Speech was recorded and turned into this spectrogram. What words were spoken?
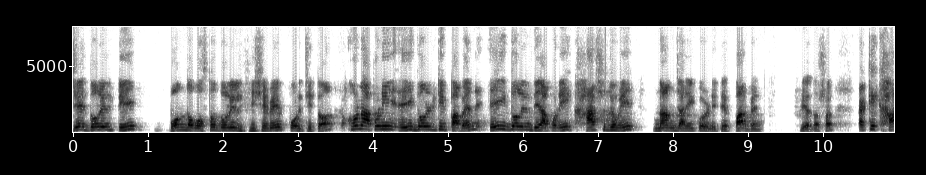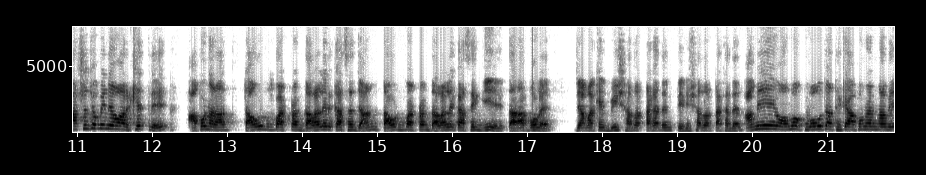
যে দলিলটি বন্দোবস্ত দলিল হিসেবে পরিচিত। যখন আপনি এই দলিলটি পাবেন, এই দলিল দিয়ে আপনি খাস জমি নাম জারি করে নিতে পারবেন। প্রিয় দর্শক, একটি খাস জমি নেওয়ার ক্ষেত্রে আপনারা টাউট বাটপার দালালের কাছে যান। টাউট বাটপার দালালের কাছে গিয়ে তারা বলে যে আমাকে বিশ হাজার টাকা দেন, তিরিশ হাজার টাকা দেন। আমি অমক মৌজা থেকে আপনার নামে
